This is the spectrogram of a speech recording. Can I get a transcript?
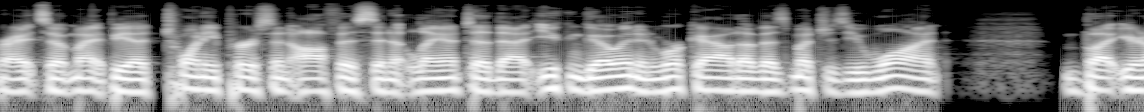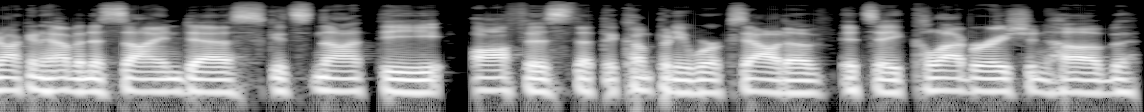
right? So it might be a 20 person office in Atlanta that you can go in and work out of as much as you want, but you're not going to have an assigned desk. It's not the office that the company works out of, it's a collaboration hub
